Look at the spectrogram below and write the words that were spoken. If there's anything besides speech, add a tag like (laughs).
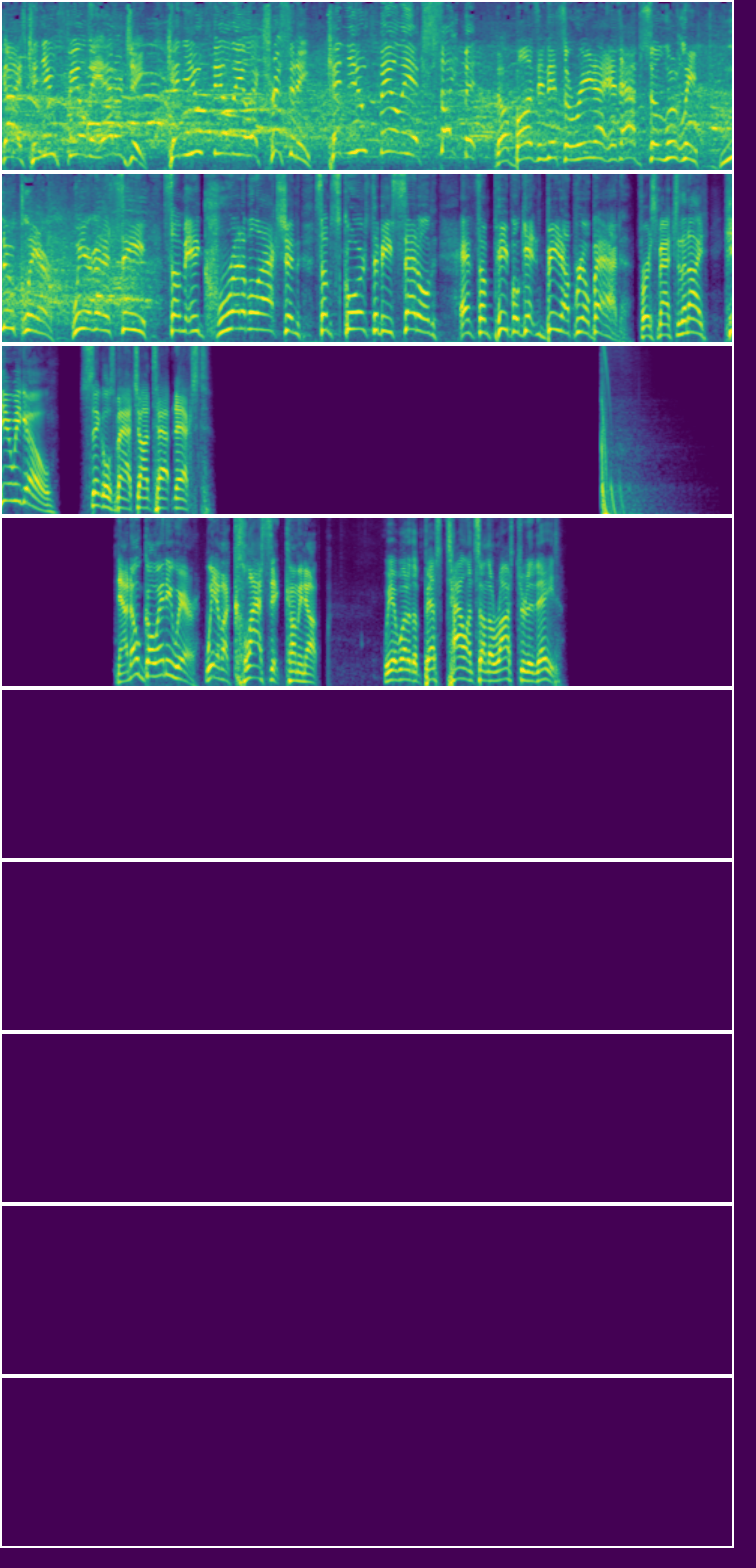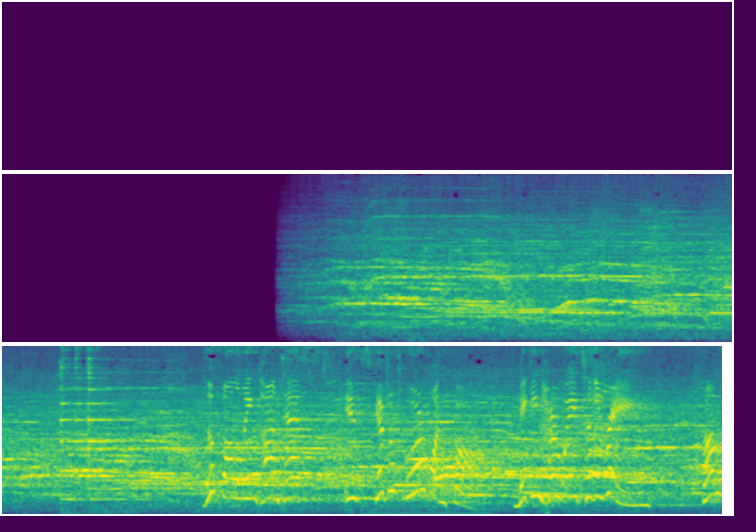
Guys, can you feel the energy? Can you feel the electricity? Can you feel the excitement? The buzz in this arena is absolutely nuclear. We are going to see some incredible action, some scores to be settled, and some people getting beat up real bad. First match of the night. Here we go. Singles match on tap next. Now, don't go anywhere. We have a classic coming up. We have one of the best talents on the roster to date.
